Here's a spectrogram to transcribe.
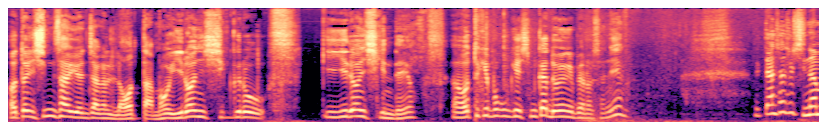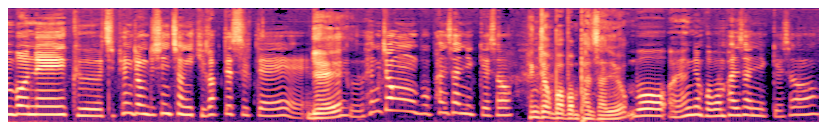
어떤 심사위원장을 넣었다. 뭐 이런 식으로 이런 식인데요. 어떻게 보고 계십니까? 노영희 변호사님? 일단 사실 지난번에 그 집행정지 신청이 기각됐을 때, 예. 그 행정부 판사님께서 행정법원 판사요? 뭐 어, 행정법원 판사님께서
